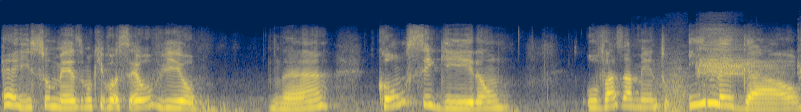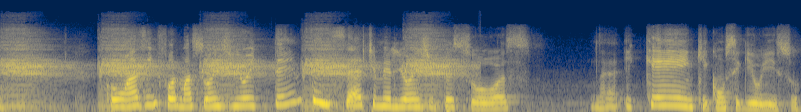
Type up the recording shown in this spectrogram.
É isso mesmo que você ouviu, né? Conseguiram o vazamento ilegal com as informações de 87 milhões de pessoas, né? E quem que conseguiu isso?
